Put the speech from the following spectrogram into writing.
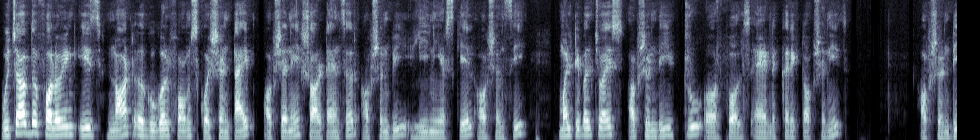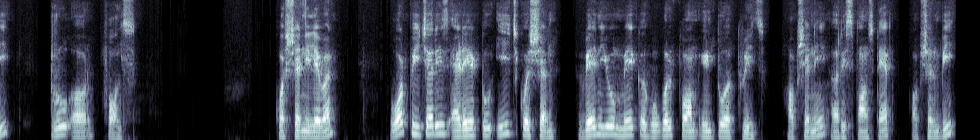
which of the following is not a google forms question type? Option a short answer option b linear scale option c multiple choice option d true or false. And correct option is option d true or false question 11 what feature is added to each question when you make a Google form into a quiz? Option A, a response tab. Option B,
